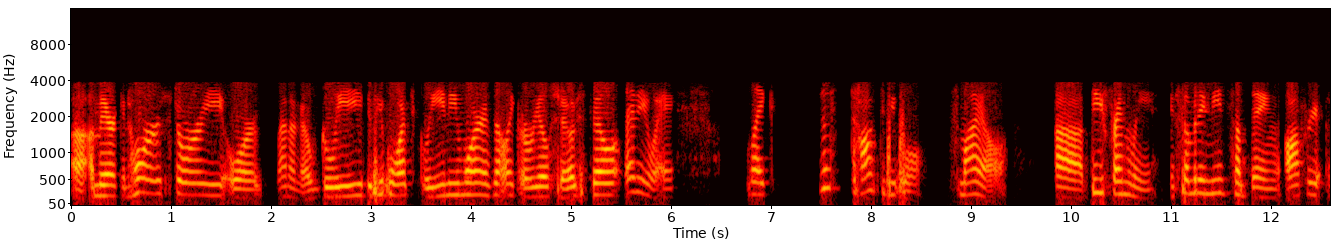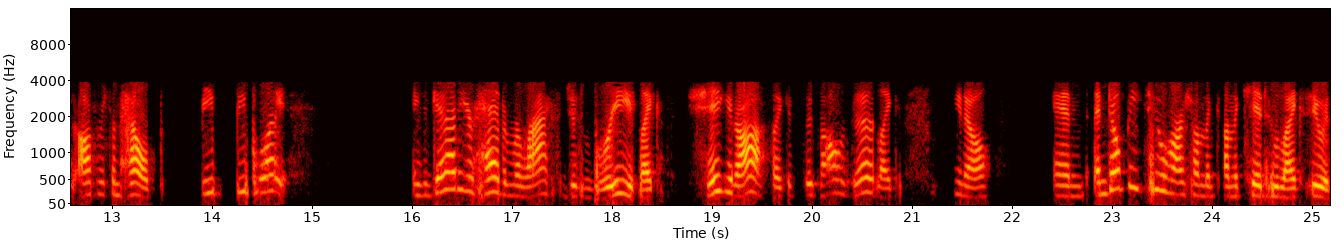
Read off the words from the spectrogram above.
uh, American Horror Story or I don't know Glee. Do people watch Glee anymore? Is that like a real show still? Anyway, like just talk to people, smile, uh, be friendly. If somebody needs something, offer offer some help. Be be polite. And get out of your head and relax and just breathe. Like shake it off. Like it's it's all good. Like you know, and and don't be too harsh on the on the kid who likes you at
